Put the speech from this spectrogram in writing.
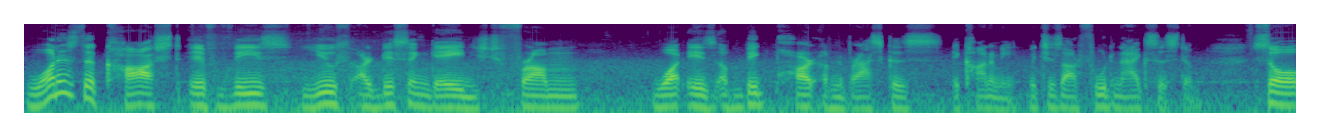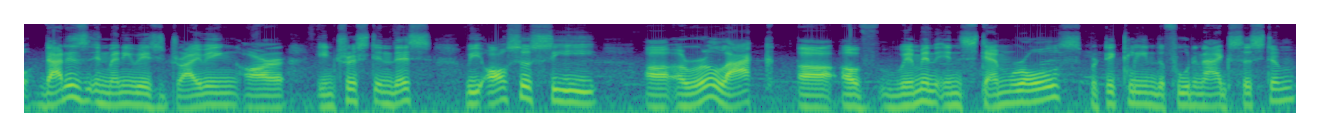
what is the cost if these youth are disengaged from what is a big part of Nebraska's economy, which is our food and ag system. So that is in many ways driving our interest in this. We also see uh, a real lack uh, of women in STEM roles, particularly in the food and ag system.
